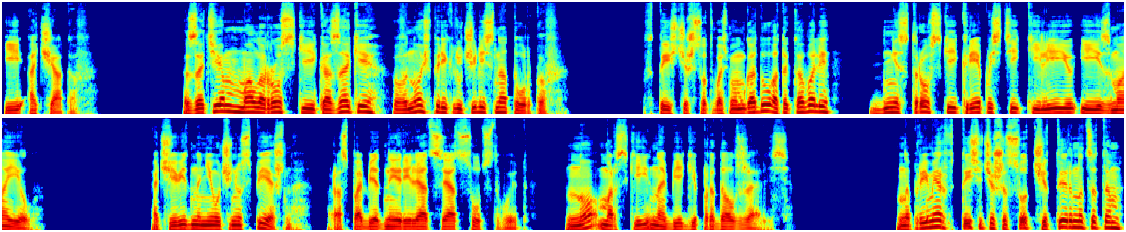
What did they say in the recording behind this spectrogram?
и Очаков. Затем малоросские казаки вновь переключились на турков. В 1608 году атаковали Днестровские крепости Килию и Измаил. Очевидно, не очень успешно, раз победные реляции отсутствуют, но морские набеги продолжались. Например, в 1614-м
